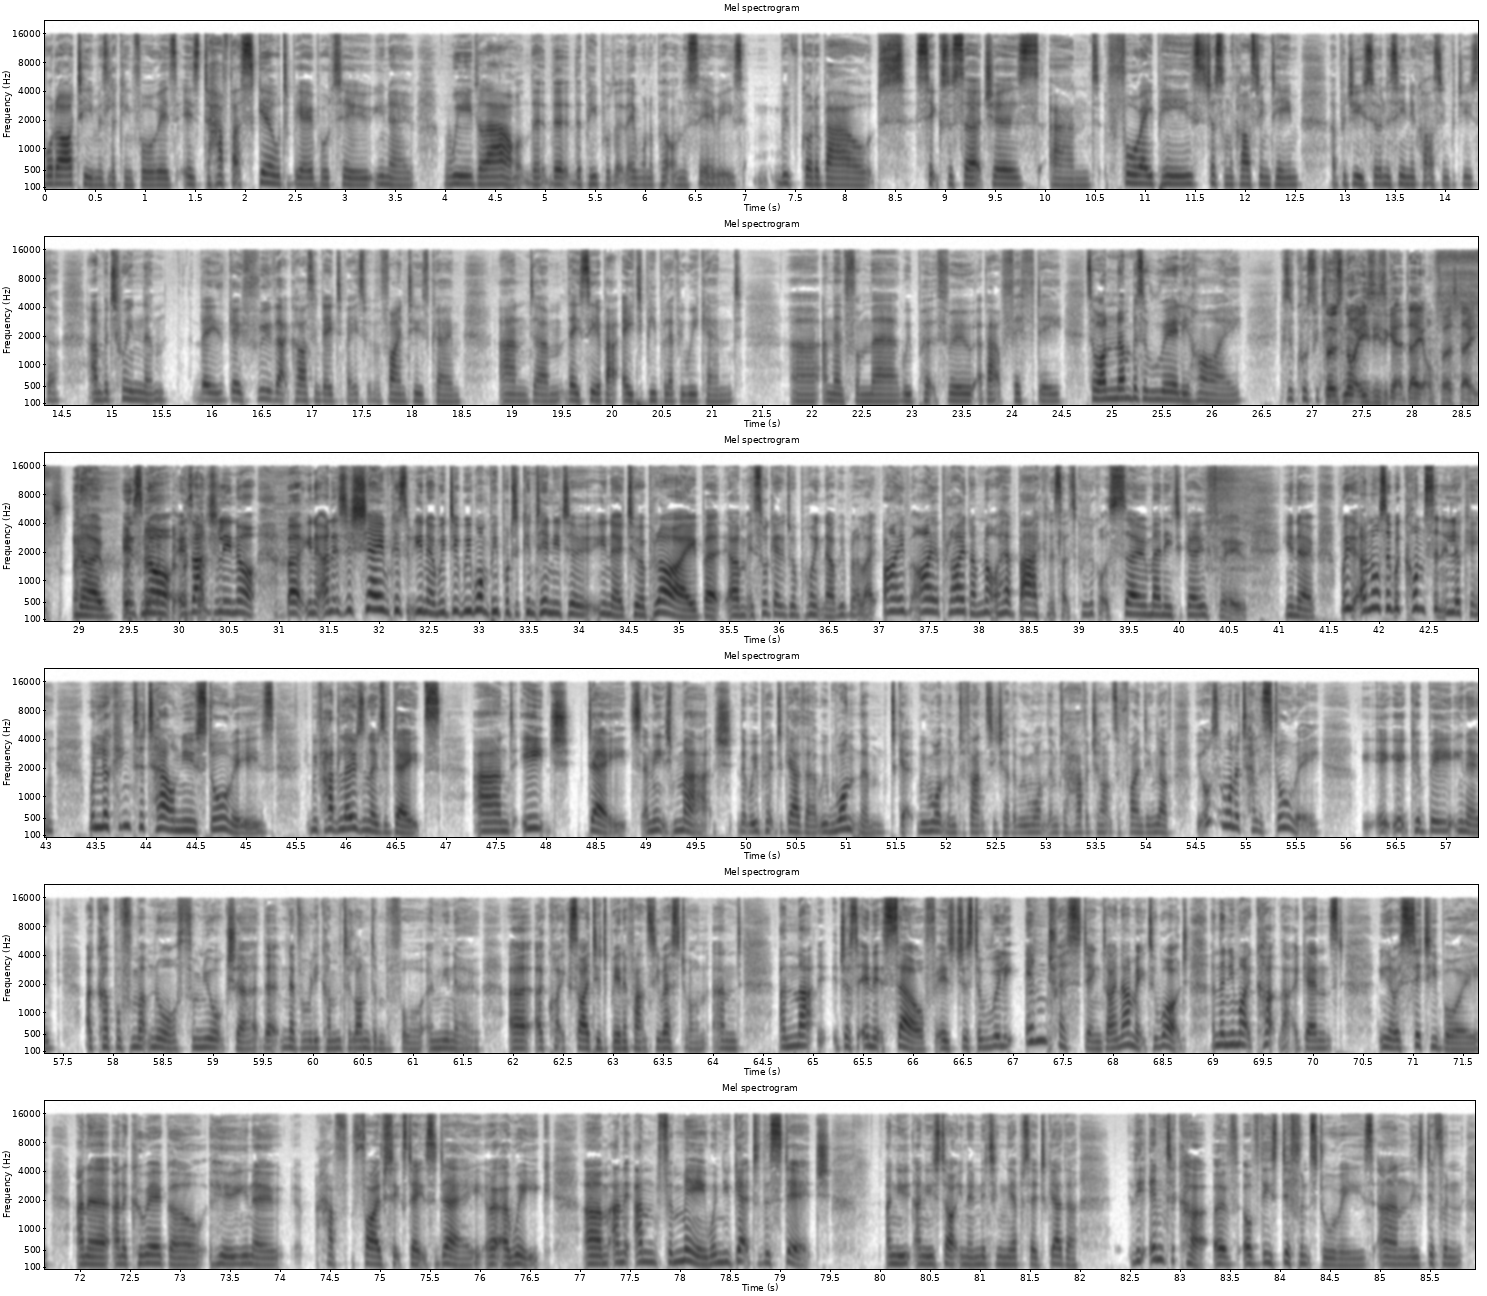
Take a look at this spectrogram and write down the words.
what our team is looking for is is to have that skill to be able to, you know, wheedle out the the, the people that they want to put on the series. We've got about six researchers and four APs just on the casting team, a producer and a senior casting producer, and between them. They go through that casting database with a fine tooth comb, and um, they see about eighty people every weekend. Uh, and then from there, we put through about 50. So our numbers are really high because, of course, we So could it's not easy to get a date on first dates. no, it's not. It's actually not. But you know, and it's a shame because you know we do we want people to continue to you know to apply, but um, it's all getting to a point now. People are like, I've I applied, and I've not heard back, and it's like because we've got so many to go through, you know. We and also we're constantly looking. We're looking to tell new stories. We've had loads and loads of dates, and each date and each match that we put together we want them to get we want them to fancy each other. We want them to have a chance of finding love. We also want to tell a story it, it could be you know a couple from up north from yorkshire that never really come to london before and you know uh, are quite excited to be in a fancy restaurant. And and that just in itself is just a really interesting dynamic to watch. And then you might cut that against you know a city boy and a and a career girl who you know have five six dates a day a, week. Um and and for me when you get to the stitch and you and you start you know knitting the episode together the intercut of of these different stories and these different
